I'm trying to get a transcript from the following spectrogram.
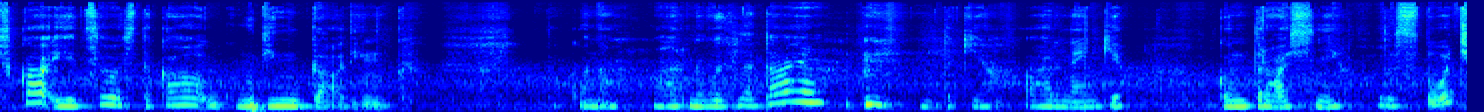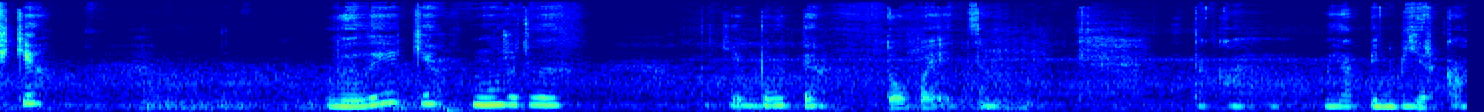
Веночка, І це ось така гудінг-гадінг. Так вона гарно виглядає. Такі гарненькі контрастні листочки. Великі можуть ви такі бути. Подобається. Така моя підбірка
